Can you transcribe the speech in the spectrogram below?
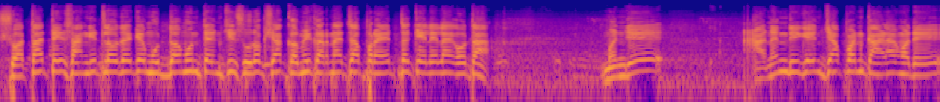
स्वतः ते सांगितलं होतं की मुद्दामून त्यांची सुरक्षा कमी करण्याचा प्रयत्न केलेला होता. म्हणजे आनंद दिघेंच्या पण काळामध्ये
